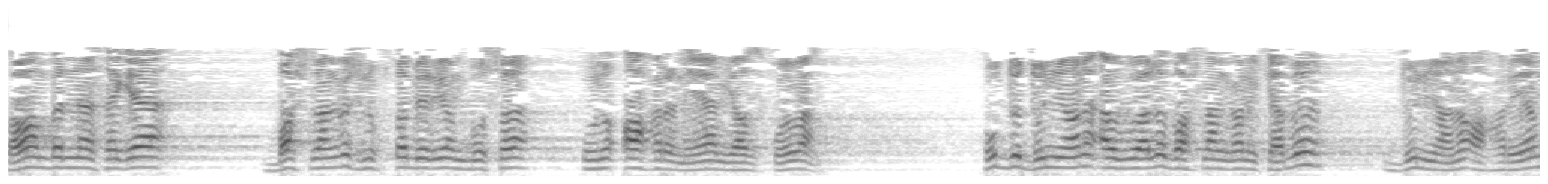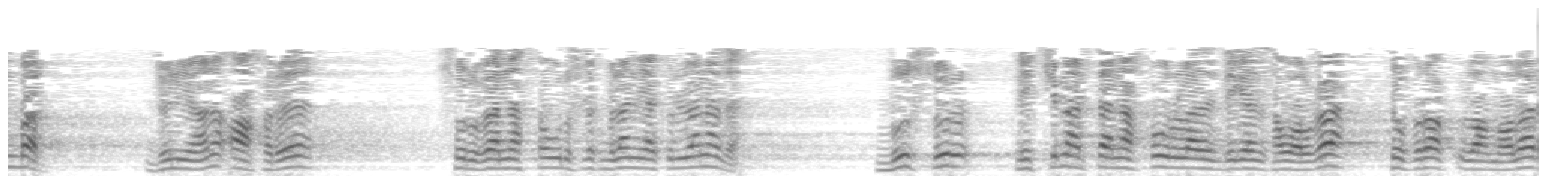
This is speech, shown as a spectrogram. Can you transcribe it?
biron bir narsaga boshlang'ich nuqta bergan bo'lsa uni oxirini ham yozib qo'ygan. Xuddi dunyoni avvali boshlangani kabi dunyoni oxiri ham bor. Dunyoni oxiri surga nafqa urishlik bilan yakunlanadi. Bu sur nechi marta nafqa uriladi degan savolga ko'proq ulamolar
